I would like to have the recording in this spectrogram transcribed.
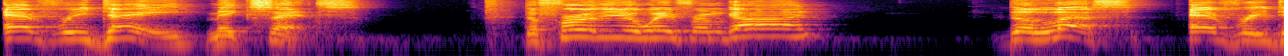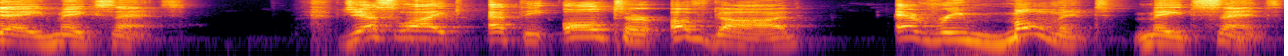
every day makes sense. The further you're away from God, the less every day makes sense. Just like at the altar of God, every moment made sense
